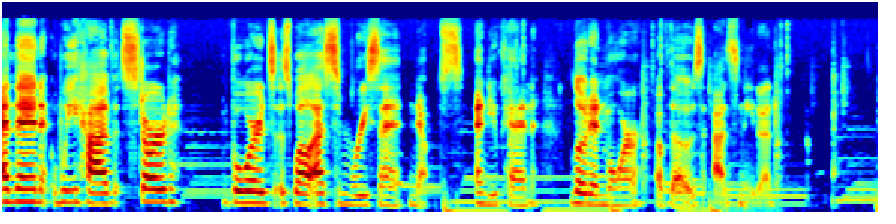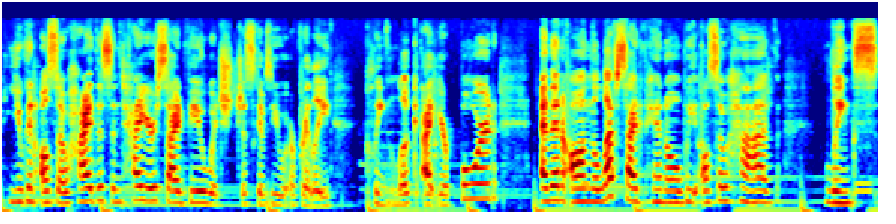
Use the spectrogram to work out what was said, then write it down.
And then we have starred boards as well as some recent notes, and you can load in more of those as needed. You can also hide this entire side view, which just gives you a really clean look at your board. And then on the left side panel, we also have links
